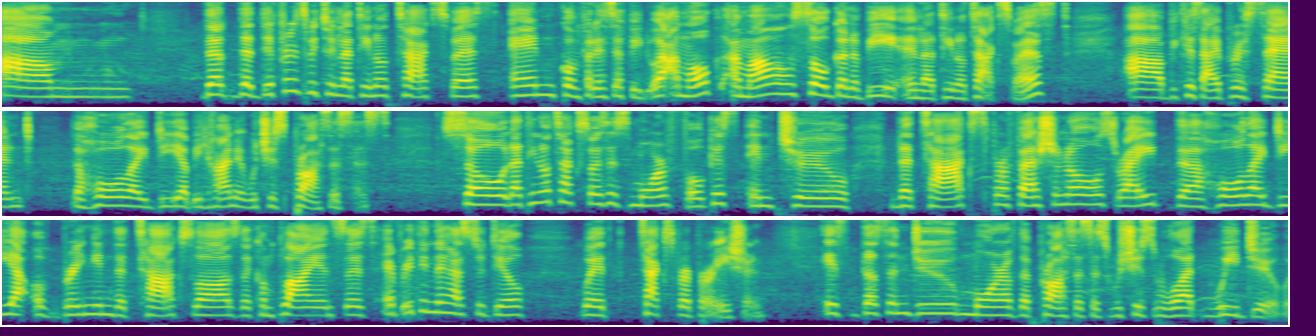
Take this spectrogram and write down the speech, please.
Um, the, the difference between Latino Tax Fest and Conferencia FIT, I'm, all, I'm also going to be in Latino Tax Fest uh, because I present the whole idea behind it, which is processes. So Latino Tax Fest is more focused into the tax professionals, right? The whole idea of bringing the tax laws, the compliances, everything that has to deal with tax preparation. It doesn't do more of the processes, which is what we do.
